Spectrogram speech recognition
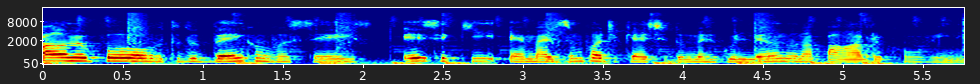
Fala, meu povo, tudo bem com vocês? Esse aqui é mais um podcast do Mergulhando na Palavra com o Vini.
